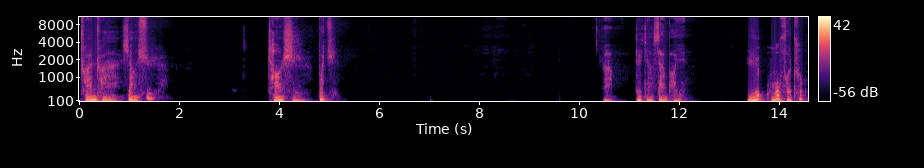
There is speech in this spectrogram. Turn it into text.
传传相续，常时不绝。啊，这讲三宝也，于无佛处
